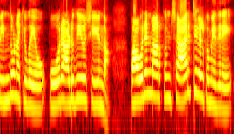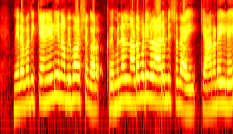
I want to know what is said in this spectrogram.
പിന്തുണയ്ക്കുകയോ പോരാടുകയോ ചെയ്യുന്ന പൗരന്മാർക്കും ചാരിറ്റികൾക്കുമെതിരെ നിരവധി കനേഡിയൻ അഭിഭാഷകർ ക്രിമിനൽ നടപടികൾ ആരംഭിച്ചതായി കാനഡയിലെ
